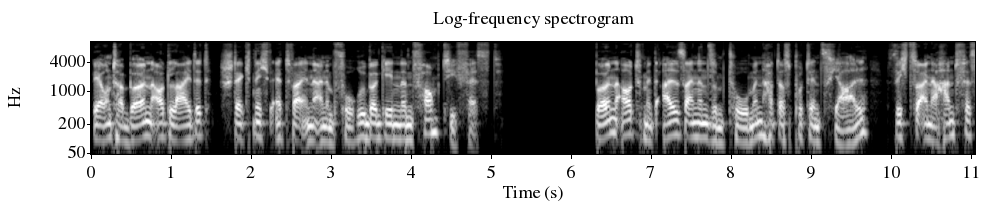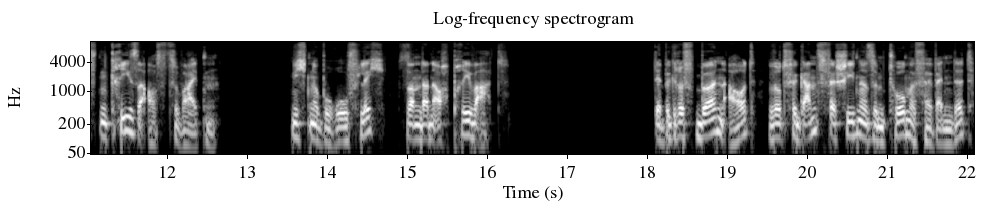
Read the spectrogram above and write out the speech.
Wer unter Burnout leidet, steckt nicht etwa in einem vorübergehenden Formtief fest. Burnout mit all seinen Symptomen hat das Potenzial, sich zu einer handfesten Krise auszuweiten. Nicht nur beruflich, sondern auch privat. Der Begriff Burnout wird für ganz verschiedene Symptome verwendet,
